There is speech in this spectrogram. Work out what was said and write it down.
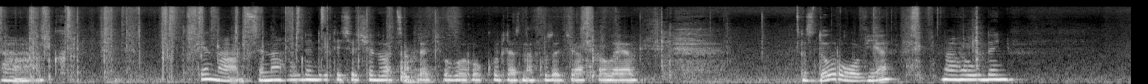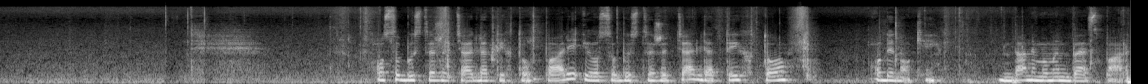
Так. Фінанси на грудень 2023 року для знаку Зодіака Лев. Здоров'я на грудень. Особисте життя для тих, хто в парі, і особисте життя для тих, хто одинокий. В даний момент без пари.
